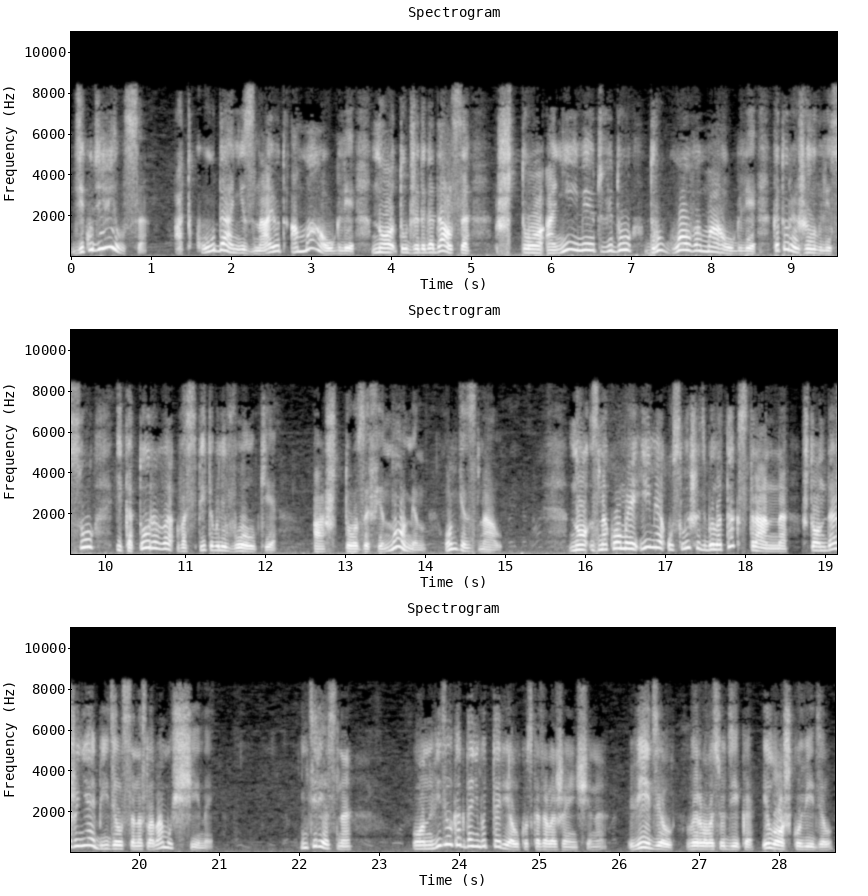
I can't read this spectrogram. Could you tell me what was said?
Дик удивился. Откуда они знают о Маугли? Но тут же догадался, что они имеют в виду другого Маугли, который жил в лесу и которого воспитывали волки. А что за феномен, он не знал. Но знакомое имя услышать было так странно, что он даже не обиделся на слова мужчины. «Интересно, он видел когда-нибудь тарелку?» — сказала женщина. «Видел», — вырвалось у Дика, — «и ложку видел».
